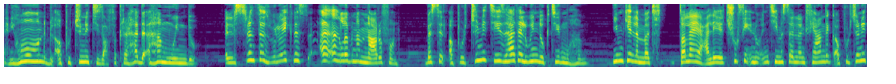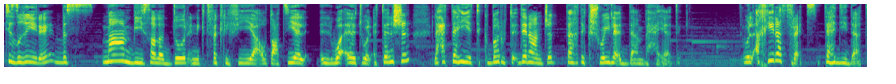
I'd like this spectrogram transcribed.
يعني هون بال opportunities على فكرة هذا أهم window ال strengths وال weakness أغلبنا بنعرفهم بس ال opportunities هذا ال window كتير مهم. يمكن لما تطلعي عليه تشوفي إنه انت مثلا في عندك opportunity صغيره بس ما عم بيصل الدور إنك تفكري فيها أو تعطيها الوقت وال attention لحتى هي تكبر وتقدر عن جد تاخذك شوي لقدام بحياتك. والأخيرة threats تهديدات.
